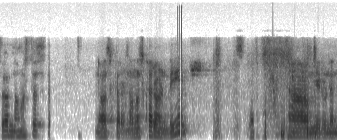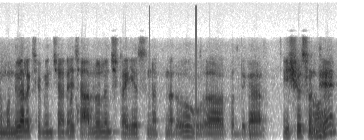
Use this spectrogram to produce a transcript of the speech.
సార్ నమస్తే సార్. నమస్కారం నమస్కారం అండి. ఆ, మీరు నన్ను ముందుగా క్షమించాలి. చాలా రోజుల నుంచి ట్రై చేస్తున్నట్టున్నారు. కొద్దిగా ఇష్యూస్ ఉంటే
